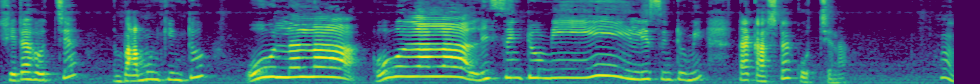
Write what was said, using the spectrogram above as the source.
সেটা হচ্ছে, বামুন কিন্তু, ও লালা ও লালা listen to me listen to me তার কাজটা করছে না। হুম,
